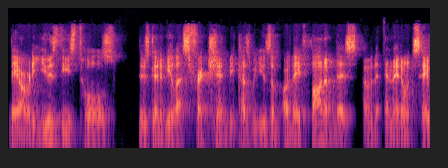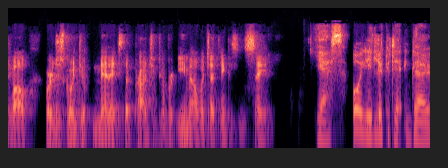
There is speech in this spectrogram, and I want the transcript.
they already use these tools, there's going to be less friction because we use them, or they thought of this and they don't say, well, we're just going to manage the project over email, which I think is insane. Yes. Or you'd look at it and go,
